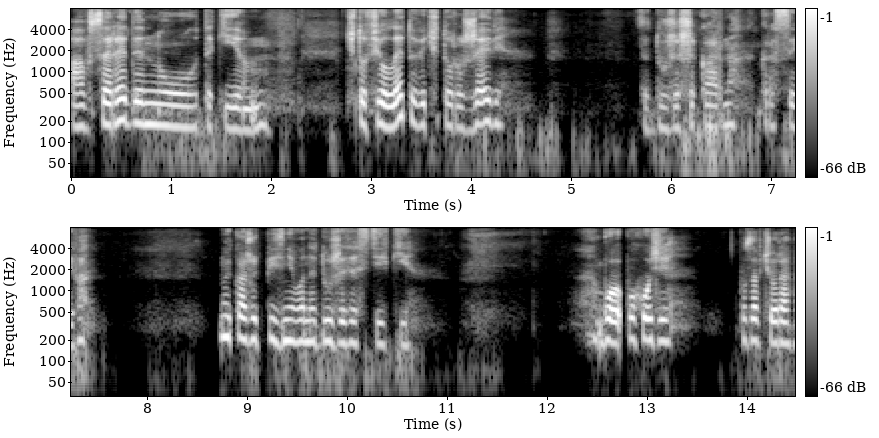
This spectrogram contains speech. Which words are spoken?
а всередину такі чи то фіолетові, чи то рожеві. Це дуже шикарна, красива. Ну і кажуть, пізні вони дуже стійкі. Бо, похожі, позавчора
